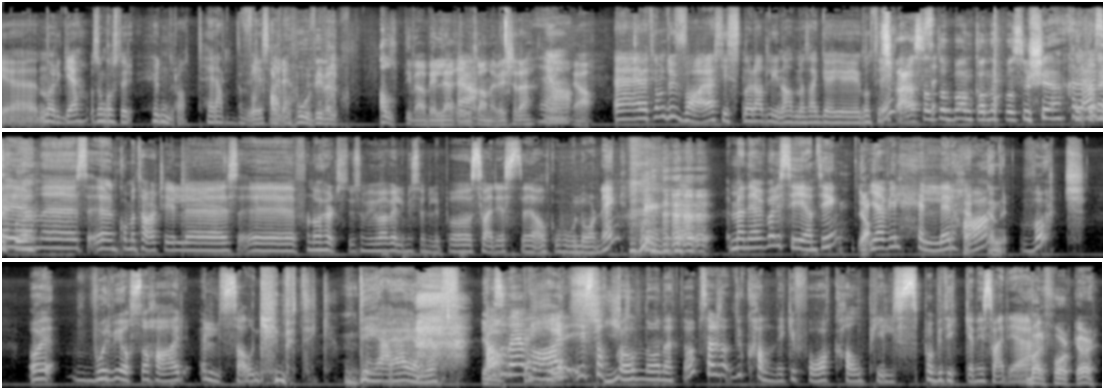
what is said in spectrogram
eh, Norge. Og som koster 130 i Sverige. Alkohol blir vel alltid være billigere i Ja. utlandet, vil ikke det? Ja. Ja. Eh, Jeg vet ikke om du var her sist når Adelina hadde med seg gøy godteri? Jeg satt og banka ned på sushi. jeg. Kan jeg si en, eh, s- en kommentar til eh, s- eh, For nå hørtes det ut som vi var veldig misunnelige på Sveriges eh, alkoholordning. Men jeg vil bare si en ting. Ja. Jeg vil heller ha enig. vårt, og hvor vi også har ølsalg i butikken. Det er jeg enig i. Ja. altså Da jeg det er var i sykt. Stockholm nå nettopp, så er det sånn du kan ikke få kald pils på butikken i Sverige. Bare folkøl.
